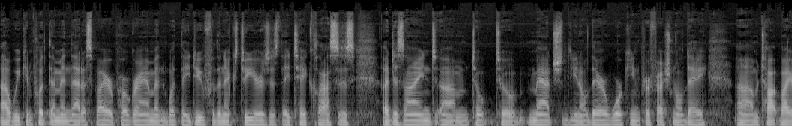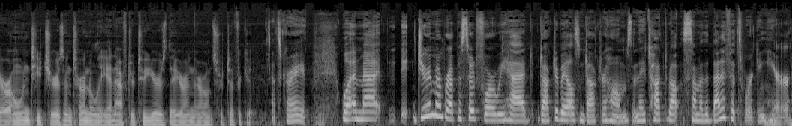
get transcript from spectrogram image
Uh, we can put them in that Aspire program, and what they do for the next two years is they take classes uh, designed um, to, to match, you know, their working professional day, um, taught by our own teachers internally, and after two years, they earn their own certificate. That's great. Well, and Matt, do you remember episode four? We had Dr. Bales and Dr. Holmes, and they talked about some of the benefits working here.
